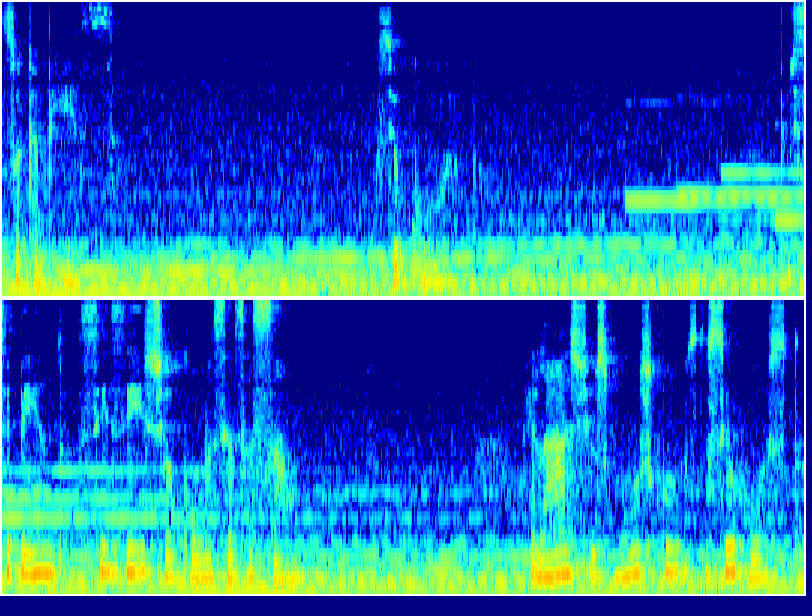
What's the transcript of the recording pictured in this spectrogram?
sua cabeça, seu corpo, percebendo se existe alguma sensação Relaxe os músculos do seu rosto,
